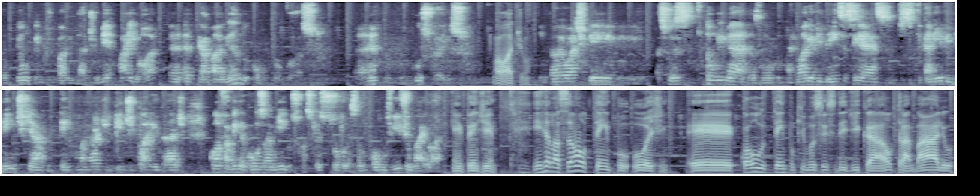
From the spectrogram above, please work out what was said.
Eu tenho um tempo de qualidade maior é, é, trabalhando com o que eu gosto, né? Eu busco é isso. Ótimo. Então eu acho que as coisas estão ligadas, né? A maior evidência seria essa. Ficaria evidente que há um tempo maior de, de qualidade com a família, com os amigos, com as pessoas, um convívio maior. Entendi. Em relação ao tempo hoje, é, qual o tempo que você se dedica ao trabalho,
